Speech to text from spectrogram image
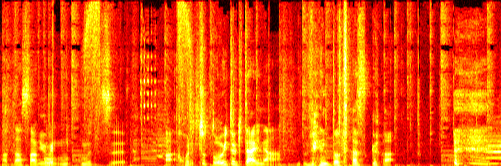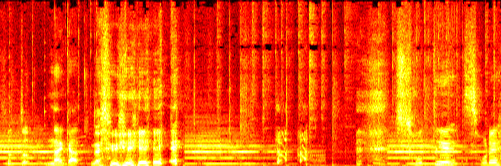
バタサコ6つあこれちょっと置いときたいなベントタスクはちょっとなんかえー初手それ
